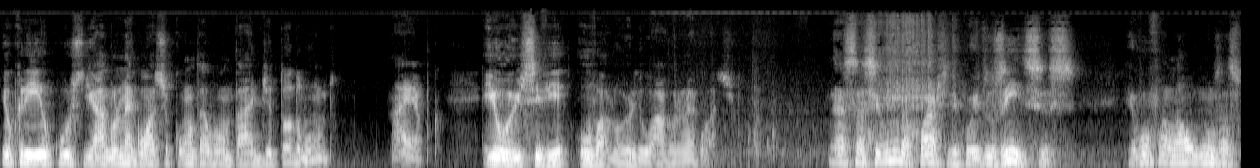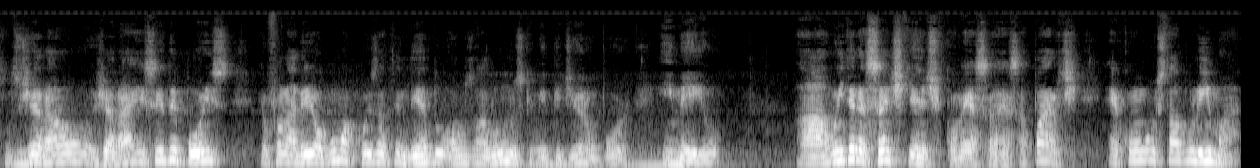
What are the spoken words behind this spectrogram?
eu criei o curso de agronegócio contra a vontade de todo mundo, na época. E hoje se vê o valor do agronegócio. Nessa segunda parte, depois dos índices, eu vou falar alguns assuntos geral, gerais e depois eu falarei alguma coisa atendendo aos alunos que me pediram por e-mail. Ah, o interessante que a gente começa essa parte é com o Gustavo Lima,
